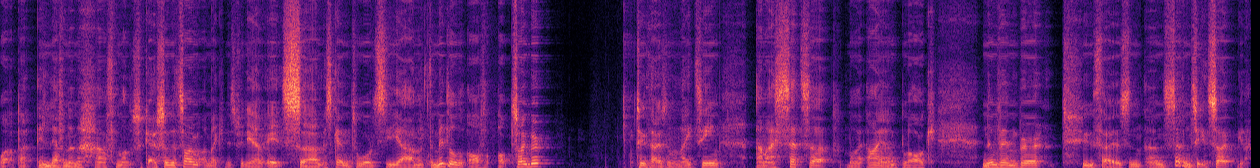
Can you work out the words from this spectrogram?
well, about 11 and a half months ago. So the time I'm making this video, it's, um, it's getting towards the, um, the middle of October 2018 and I set up my IM blog November 2017. So, you know,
